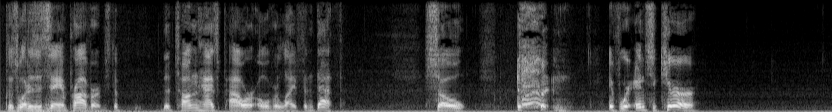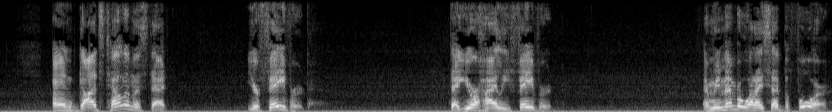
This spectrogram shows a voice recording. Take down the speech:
Because what does it say in Proverbs? The, the tongue has power over life and death. So if we're insecure and God's telling us that you're favored, that you're highly favored. And remember what I said before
